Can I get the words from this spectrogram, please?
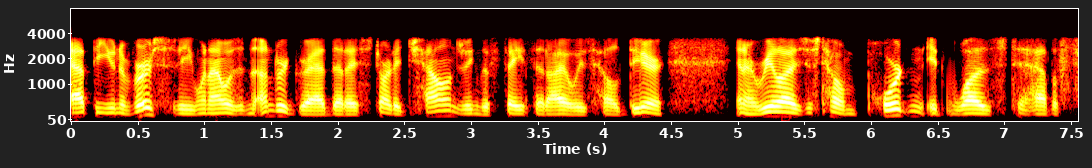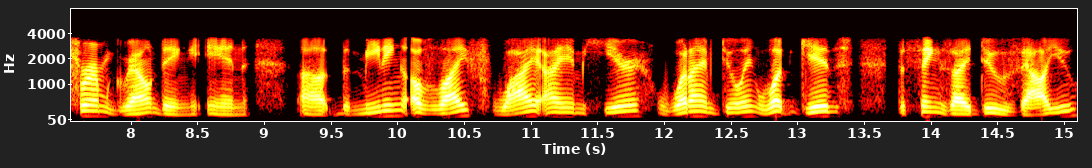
at the university when I was an undergrad that I started challenging the faith that I always held dear and I realized just how important it was to have a firm grounding in uh, the meaning of life, why I am here, what I'm doing, what gives the things I do value.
